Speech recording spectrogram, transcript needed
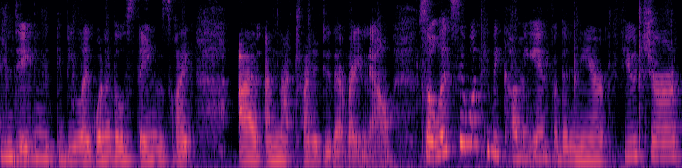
and dating it could be like one of those things it's like I, i'm not trying to do that right now so let's see what could be coming in for the near future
